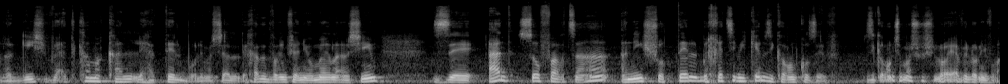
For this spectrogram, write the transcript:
רגיש ועד כמה קל להתל בו. למשל, אחד הדברים שאני אומר לאנשים, זה עד סוף ההרצאה אני שותל בחצי מכם זיכרון כוזב. זיכרון של משהו שלא היה ולא נברא.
